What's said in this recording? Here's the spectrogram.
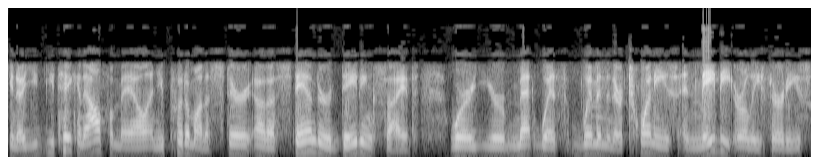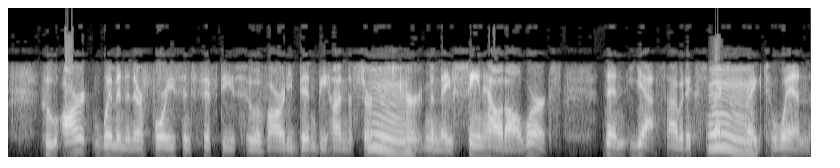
You know, you, you take an alpha male and you put him on a stere- on a standard dating site where you're met with women in their 20s and maybe early 30s who aren't women in their 40s and 50s who have already been behind the circus Hmm. curtain and they've seen how it all works. Then yes, I would expect Mm. Greg to win.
